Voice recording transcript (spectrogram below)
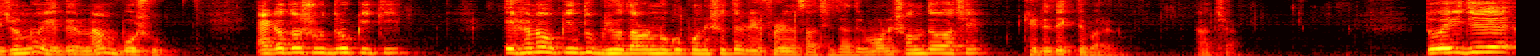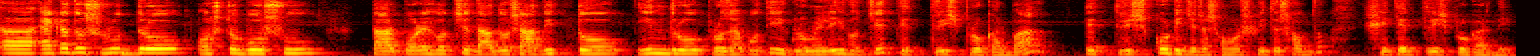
এজন্য এদের নাম বসু। একাদশ রুদ্র কি কি? এখানেও কিন্তু বৃহদারণ্যক উপনিষদের রেফারেন্স আছে, যাদের মনে সন্দেহ আছে, ঘেটে দেখতে পারেন। আচ্ছা। তো এই যে একাদশ রুদ্র, অষ্টবসু তারপরে হচ্ছে দ্বাদশ আদিত্য ইন্দ্র প্রজাপতি এগুলো মিলেই হচ্ছে তেত্রিশ প্রকার বা তেত্রিশ কোটি যেটা সংস্কৃত শব্দ সেই তেত্রিশ প্রকার দেব।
